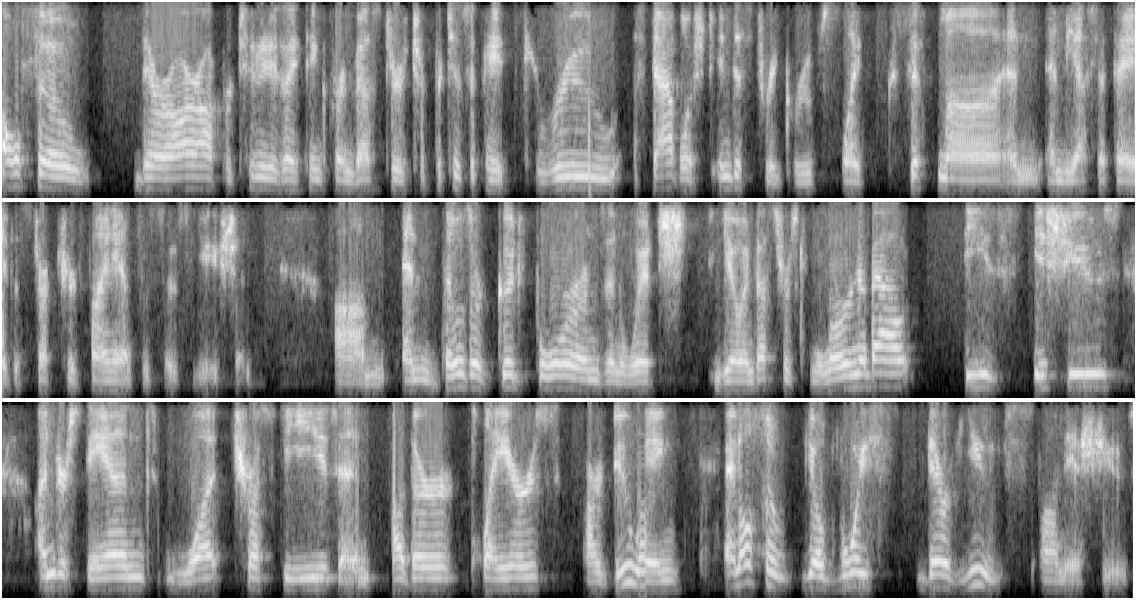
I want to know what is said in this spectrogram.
Also, there are opportunities, I think, for investors to participate through established industry groups like SIFMA and, and the SFA, the Structured Finance Association. Um, and those are good forums in which you know investors can learn about these issues, understand what trustees and other players are doing, and also you know voice their views on issues.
